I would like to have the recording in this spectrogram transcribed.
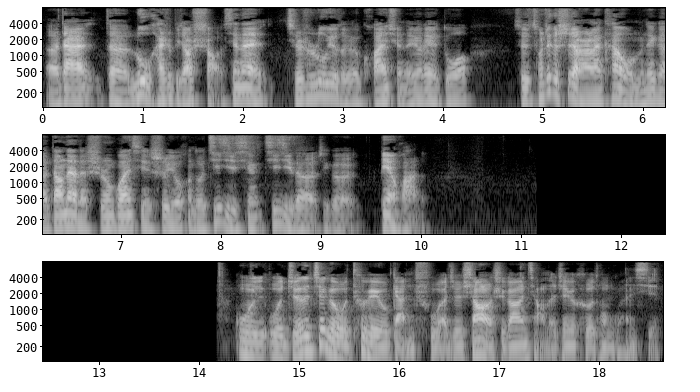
呃大家的路还是比较少，现在其实是路越走越宽，选择越来越多。所以从这个视角上来看，我们这个当代的师生关系是有很多积极性、积极的这个变化的。我我觉得这个我特别有感触啊，就是商老师刚刚讲的这个合同关系，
